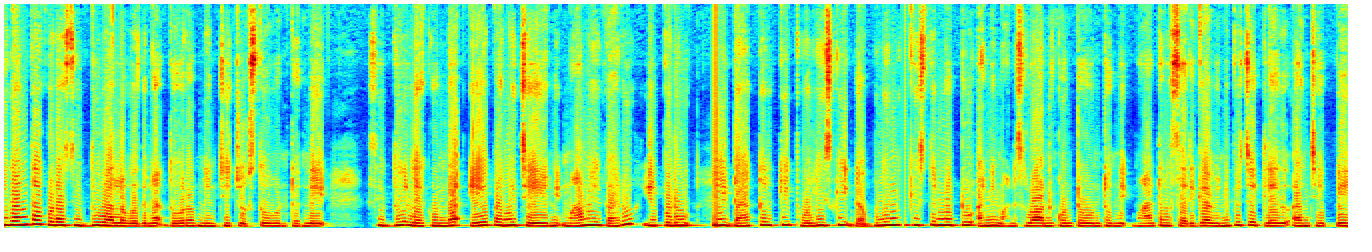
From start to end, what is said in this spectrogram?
ఇదంతా కూడా సిద్ధు వాళ్ళ వదిన దూరం నుంచి చూస్తూ ఉంటుంది. సిద్ధు లేకుండా ఏ పని చేయని మామయ్య గారు ఇప్పుడు ఈ డాక్టర్కి పోలీస్కి డబ్బులు ఇస్తున్నట్టు అని మనసులో అనుకుంటూ ఉంటుంది. మాటలు సరిగా వినిపించట్లేదు అని చెప్పి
